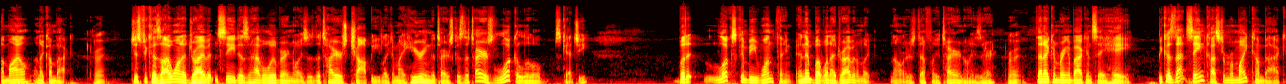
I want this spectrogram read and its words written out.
a mile and I come back. Right. Just because I want to drive it and see does it have a wheel bearing noise? Are the tires choppy? Like am I hearing the tires? Because the tires look a little sketchy. But it looks can be one thing. And then but when I drive it, I'm like, no, there's definitely a tire noise there Right. then I can bring it back and say, hey, because that same customer might come back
